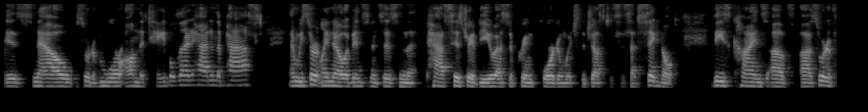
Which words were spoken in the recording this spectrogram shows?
is now sort of more on the table than it had in the past. And we certainly know of incidences in the past history of the US Supreme Court in which the justices have signaled these kinds of uh, sort of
